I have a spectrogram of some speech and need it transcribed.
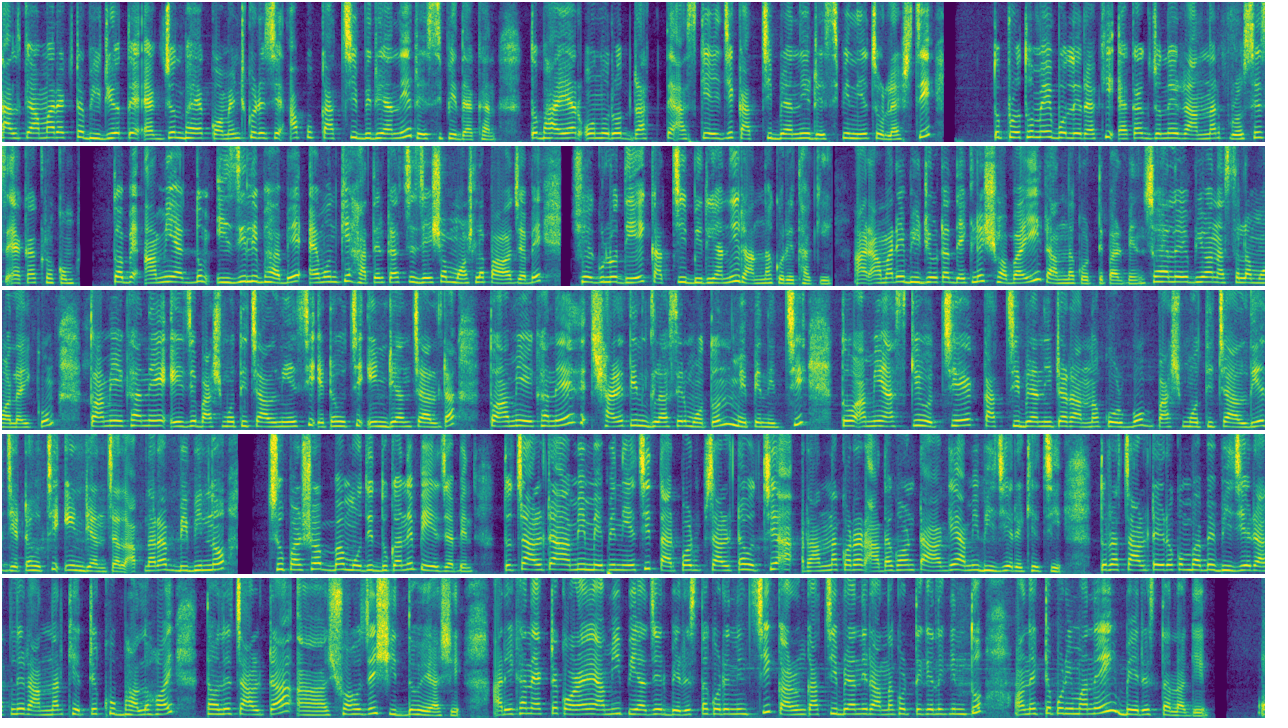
কালকে আমার একটা ভিডিওতে একজন ভাইয়া কমেন্ট করেছে, আপু, কাচ্চি বিরিয়ানির রেসিপি দেখান। তো ভাইয়ার অনুরোধ রাখতে আজকে এই যে কাচ্চি বিরিয়ানির রেসিপি নিয়ে চলে আসছি। তো প্রথমেই বলে রাখি, এক একজনের রান্নার প্রসেস এক এক রকম। তবে আমি একদম ইজিলিভাবে এমনকি হাতের কাছে যেসব মশলা পাওয়া যাবে, সেগুলো দিয়েই কাচ্চি বিরিয়ানি রান্না করে থাকি। আর আমার এই ভিডিওটা দেখলে সবাই রান্না করতে পারবেন। সো হ্যালো এভরিওয়ান আসসালামু আলাইকুম। তো আমি এখানে এই যে বাসমতি চাল নিয়েছি, এটা হচ্ছে ইন্ডিয়ান চালটা। তো আমি এখানে সাড়ে তিন গ্লাসের মতন মেপে নিচ্ছি। তো আমি আজকে হচ্ছে কাচ্চি বিরিয়ানিটা রান্না করব বাসমতি চাল দিয়ে, যেটা হচ্ছে ইন্ডিয়ান চাল। আপনারা বিভিন্ন সুপার শপ বা মুদির দোকানে পেয়ে যাবেন। তো চালটা আমি মেপে নিয়েছি, তারপর চালটা হচ্ছে রান্না করার আধা ঘণ্টা আগে আমি ভিজিয়ে রেখেছি। তোরা চালটা এরকমভাবে ভিজিয়ে রাখলে রান্নার ক্ষেত্রে খুব ভালো হয়, তাহলে চালটা সহজেই সিদ্ধ হয়ে আসে। আর এখানে একটা কড়াইয়ে আমি পেঁয়াজের বেরেস্তা করে নিচ্ছি, কারণ কাচ্চি বিরিয়ানি রান্না করতে গেলে কিন্তু অনেকটা পরিমাণেই বেরেস্তা লাগে।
